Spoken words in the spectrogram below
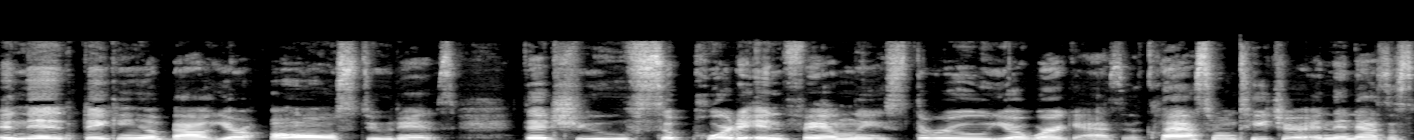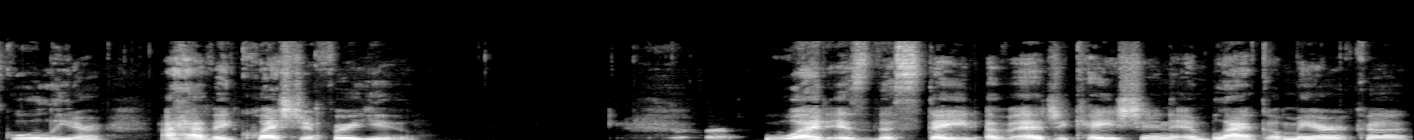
and then thinking about your own students that you've supported in families through your work as a classroom teacher and then as a school leader, I have a question for you. What is the state of education in Black America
